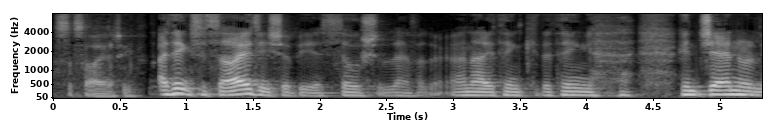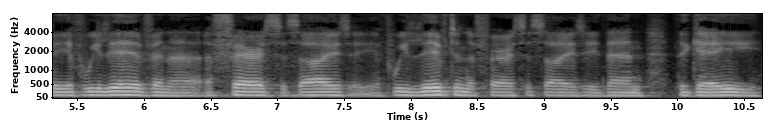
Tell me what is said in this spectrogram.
society. I think society should be a social leveler, and I think the thing, in generally, if we live in a, a fair society, if we lived in a fair society, then the gay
